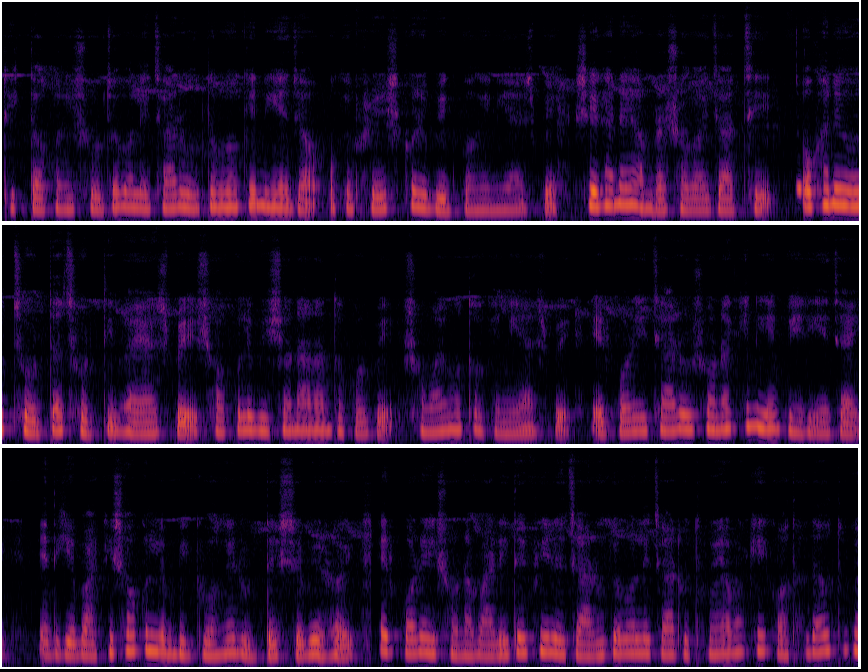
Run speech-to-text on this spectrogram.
ঠিক তখনই সূর্য বলে, চারু, তুমি ওকে নিয়ে যাও। ওকে ফ্রেশ করে বিগ বংয়ে নিয়ে আসবে। সেখানে আমরা সবাই যাচ্ছি। ওখানে ওর ছোটদা ছোটদি ভাই আসবে, সকলে ভীষণ আনন্দ করবে, সময় মতো ওকে নিয়ে আসবে। এরপরে চারু সোনাকে নিয়ে বেরিয়ে যায়। এদিকে বাকি সকলে বিগ উদ্দেশ্যে বের হয়। এরপরে সোনা বাড়িতে ফিরে চারুকে বলে, চারু, তুমি আমাকে কথা দাও, তুমি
